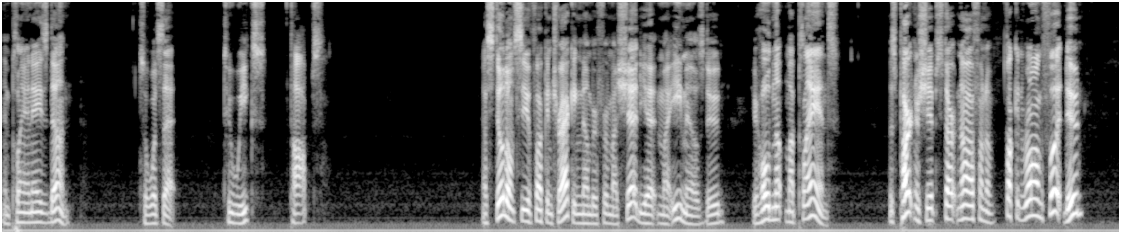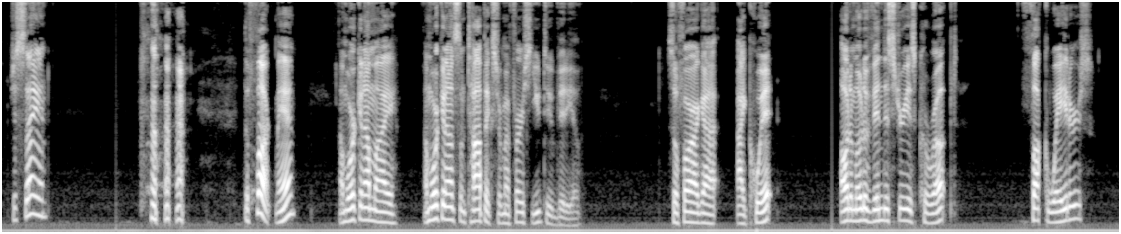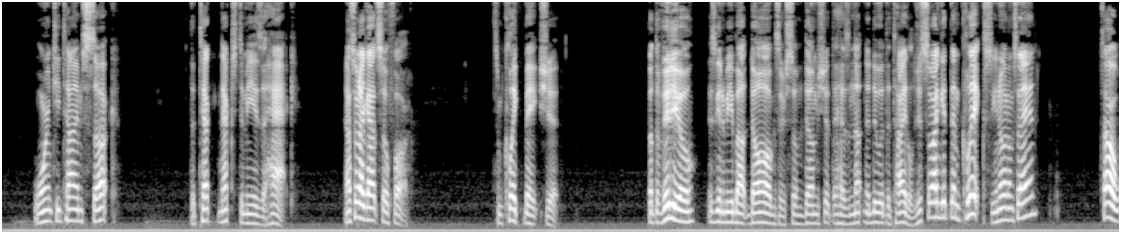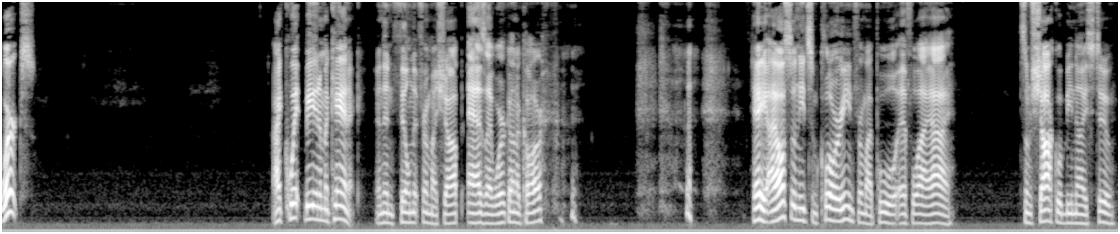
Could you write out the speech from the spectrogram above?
And plan A's done. So what's that? Two weeks? Tops? I still don't see a fucking tracking number for my shed yet in my emails, dude. You're holding up my plans. This partnership's starting off on a fucking wrong foot, dude. Just saying. the fuck, man? I'm working on my I'm working on some topics for my first YouTube video. So far I got I quit. Automotive industry is corrupt. Fuck waiters. Warranty times suck. The tech next to me is a hack. That's what I got so far. Some clickbait shit. But the video is going to be about dogs or some dumb shit that has nothing to do with the title. Just so I can get them clicks. You know what I'm saying? That's how it works. I quit being a mechanic and then film it from my shop as I work on a car. hey, I also need some chlorine for my pool, FYI. Some shock would be nice too.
